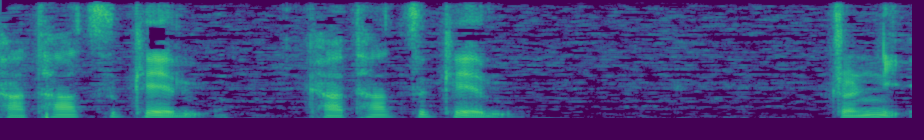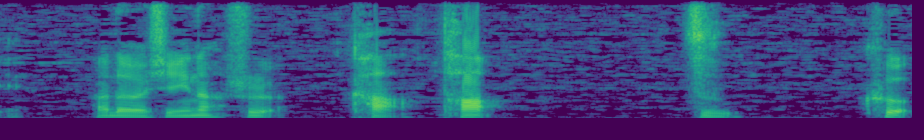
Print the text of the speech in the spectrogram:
卡塔兹克鲁，卡塔兹克鲁，整理。它的谐音呢是卡塔兹克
